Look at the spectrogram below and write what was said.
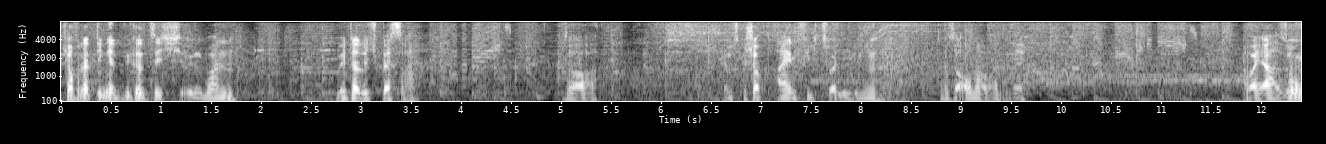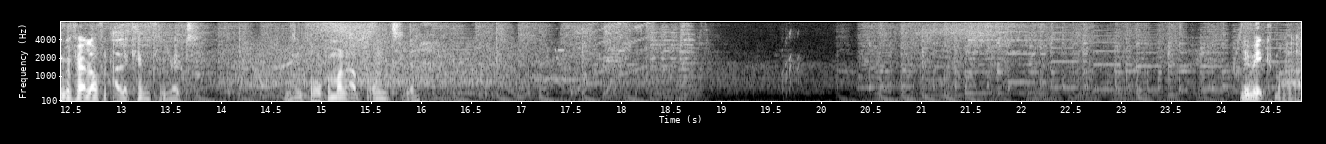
ich hoffe, das Ding entwickelt sich irgendwann, wird dadurch besser. So, wir haben es geschafft, ein Viech zu erledigen. Also auch mal was, ne? Aber ja, so ungefähr laufen alle Kämpfe mit diesem Pokémon ab und äh, Mimik mal.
